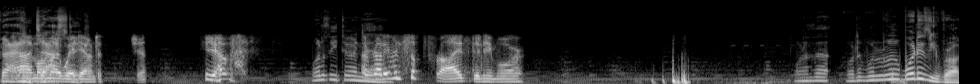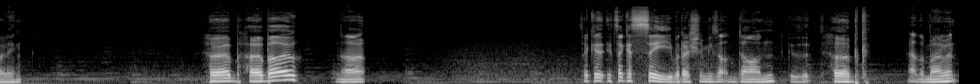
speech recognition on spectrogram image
And I'm on my way down to the kitchen. Yep. What is he doing now? I'm not even surprised anymore. What is that? What, what, what is he writing? Herb Herbo? No. It's like a it's like a C, but I assume he's not done because it's Herb at the moment.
